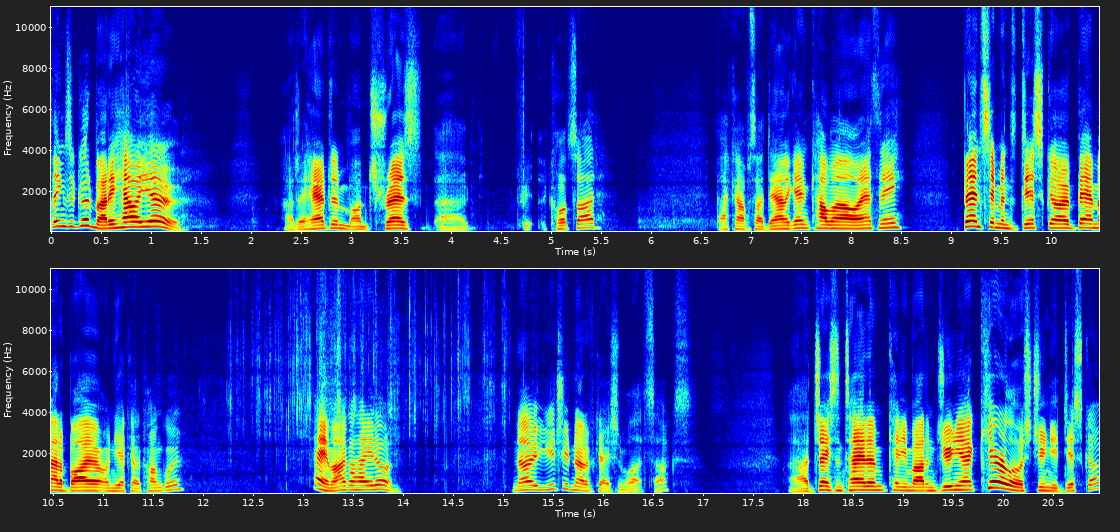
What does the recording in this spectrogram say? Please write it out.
Things are good, buddy. How are you? RJ Hampton, Montrez, uh, courtside. Back upside down again. Carmelo Anthony. Ben Simmons, Disco. Bam Adebayo, Onyeka Okongwu. Hey, Michael. How you doing? No YouTube notification. Well, that sucks. Uh, Jayson Tatum, Kenny Martin Jr., Kira Lewis Jr. Disco.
